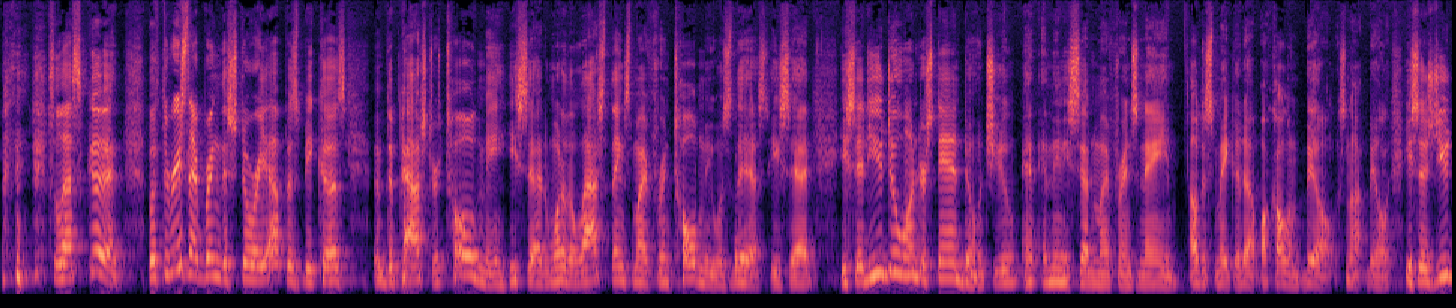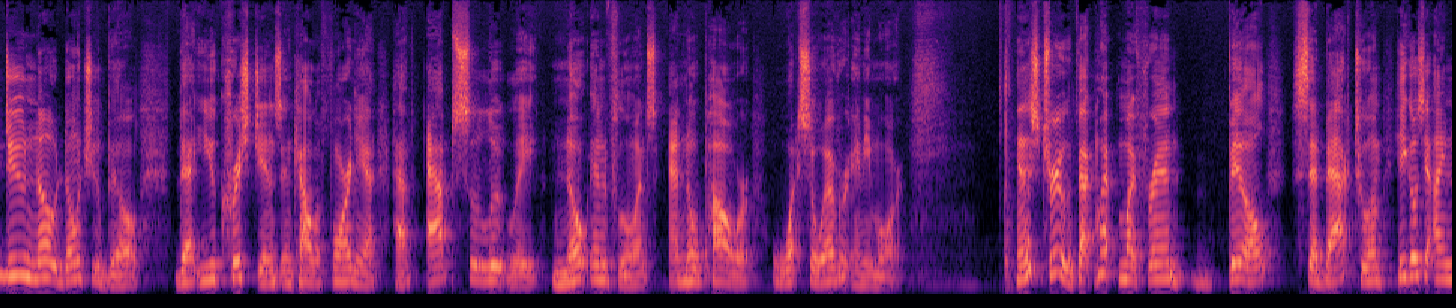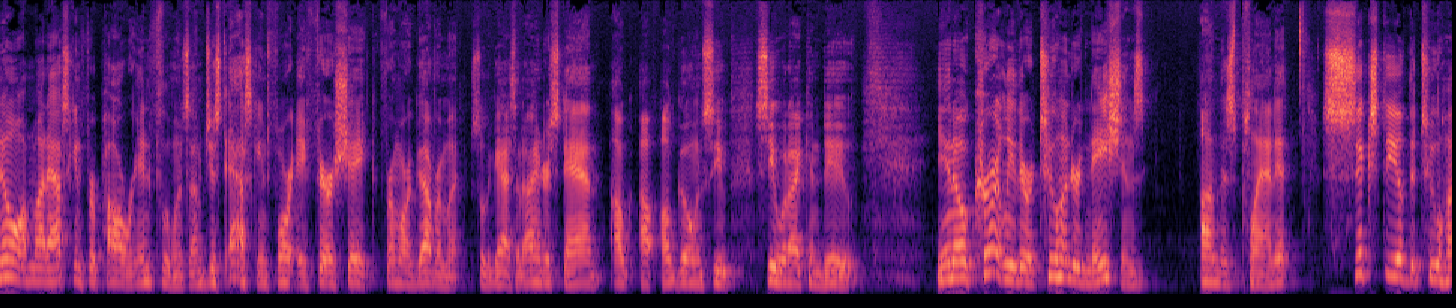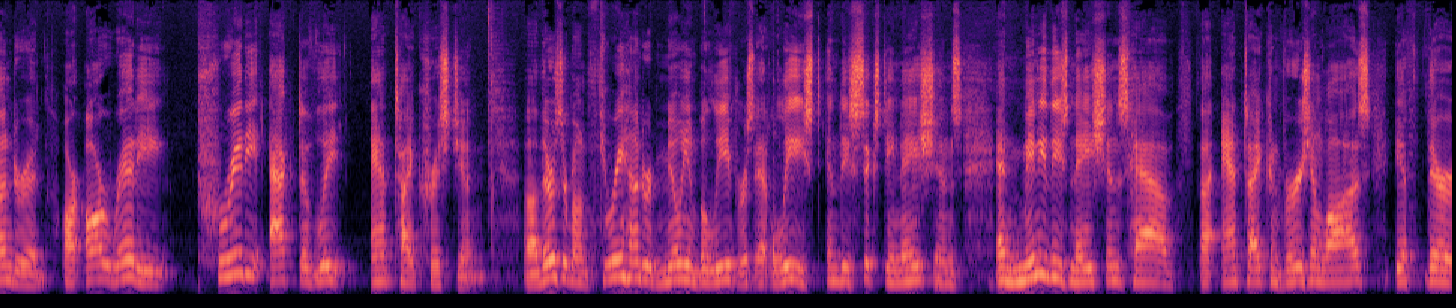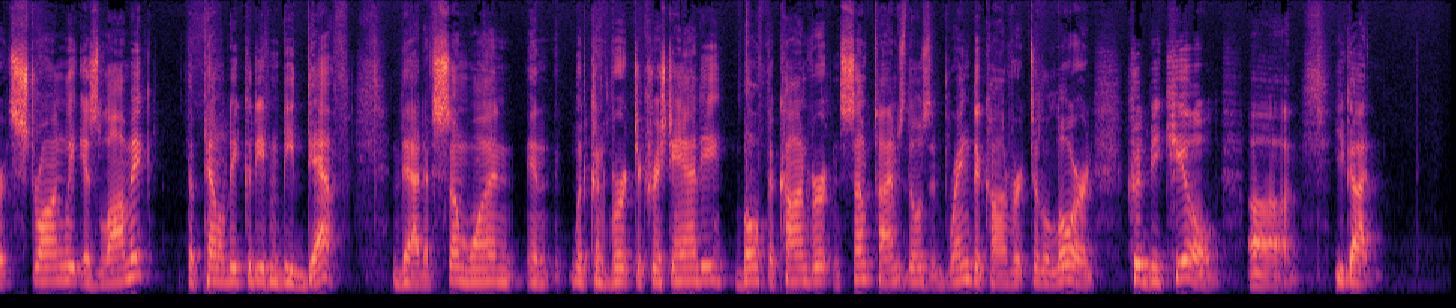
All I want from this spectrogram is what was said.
so that's good. But the reason I bring the story up is because the pastor told me. He said one of the last things my friend told me was this. He said, "He said you do understand, don't you?" And, and then he said my friend's name. I'll just make it up. I'll call him Bill. It's not Bill. He says, You do know, don't you, Bill, that you Christians in California have absolutely no influence and no power whatsoever anymore. And it's true. In fact, my, my friend Bill said back to him, he goes, yeah, I know I'm not asking for power or influence. I'm just asking for a fair shake from our government. So the guy said, I understand. I'll, I'll, I'll go and see, see what I can do. You know, currently there are 200 nations on this planet. 60 of the 200 are already pretty actively anti Christian. Uh, there's around 300 million believers, at least, in these 60 nations, and many of these nations have uh, anti conversion laws. If they're strongly Islamic, the penalty could even be death that if someone in, would convert to Christianity, both the convert and sometimes those that bring the convert to the Lord could be killed. Uh, you got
